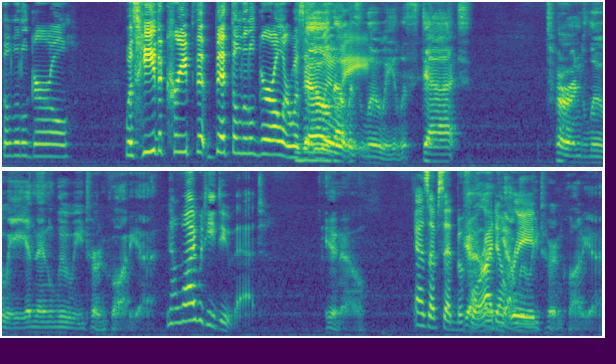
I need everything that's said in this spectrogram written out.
the little girl. Was he the creep that bit the little girl, or was no, it Louis? No, that was Louis. Lestat turned Louis, and then Louis turned Claudia. Now, why would he do that? You know. As I've said before, Yeah, I don't yeah, read. Louis turned Claudia.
